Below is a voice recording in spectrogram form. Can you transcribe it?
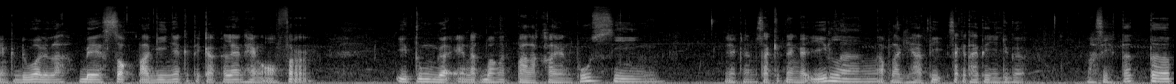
yang kedua adalah besok paginya ketika kalian hangover itu nggak enak banget pala kalian pusing ya kan? Sakitnya nggak hilang apalagi hati sakit hatinya juga masih tetep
